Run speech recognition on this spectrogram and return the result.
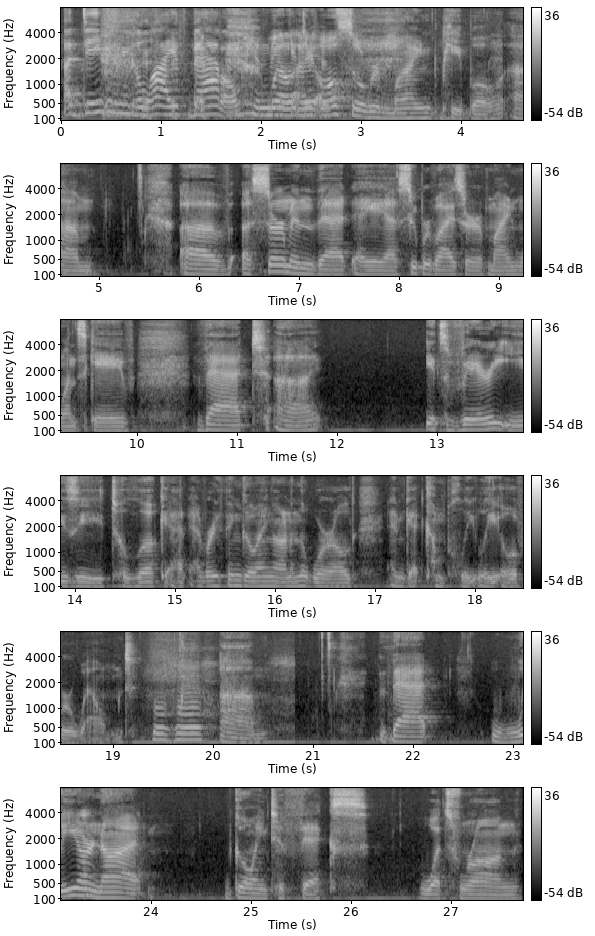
a David and Goliath battle, can well, make a difference. I also remind people. Um, of a sermon that a, a, supervisor of mine once gave that uh, it's very easy to look at everything going on in the world and get completely overwhelmed. Mm-hmm. Um, that we are not going to fix what's wrong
